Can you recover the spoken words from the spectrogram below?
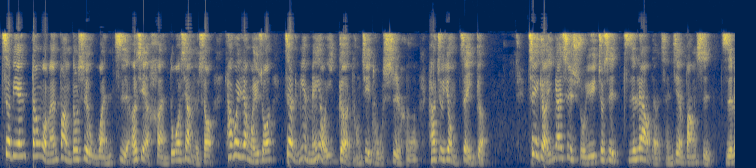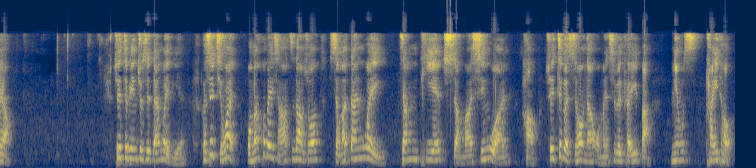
这边，当我们放都是文字，而且很多项的时候，他会认为说这里面没有一个统计图适合，他就用这一个，这个应该是属于就是资料的呈现方式，资料，所以这边就是单位别。可是请问我们会不会想要知道说什么单位张贴什么新闻？好，所以这个时候呢，我们是不是可以把 news title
